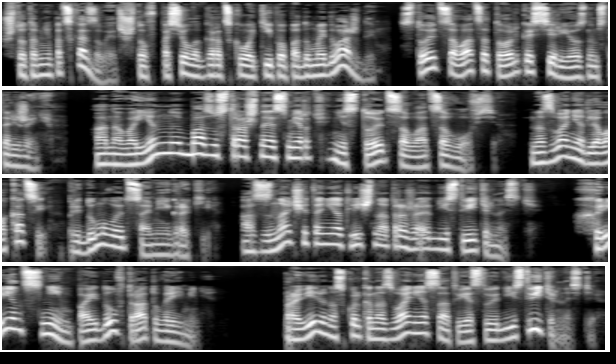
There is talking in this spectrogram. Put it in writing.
Что-то мне подсказывает, что в поселок городского типа «Подумай дважды» стоит соваться только с серьезным снаряжением. А на военную базу «Страшная смерть» не стоит соваться вовсе. Названия для локаций придумывают сами игроки. А значит, они отлично отражают действительность. Хрен с ним, пойду в трату времени. Проверю, насколько название соответствует действительности.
